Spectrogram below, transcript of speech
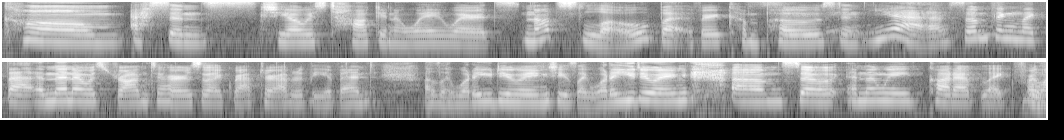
calm essence. She always talk in a way where it's not slow, but very composed and yeah, something like that. And then I was drawn to her, so I grabbed her after the event. I was like, "What are you doing?" She's like, "What are you doing?" Um, so and then we caught up like for Over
